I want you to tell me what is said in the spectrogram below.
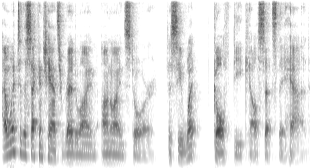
I went to the Second Chance Redline online store to see what Gulf decal sets they had.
